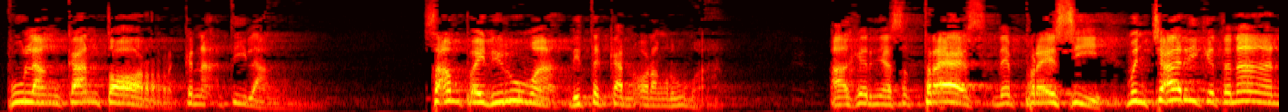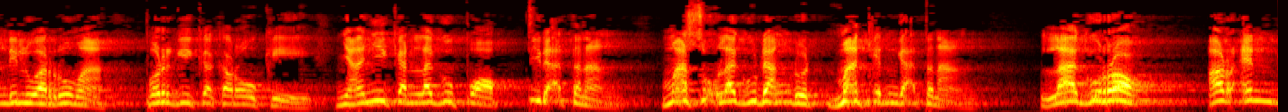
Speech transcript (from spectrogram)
Pulang kantor kena tilang. Sampai di rumah ditekan orang rumah. Akhirnya stres, depresi, mencari ketenangan di luar rumah. Pergi ke karaoke, nyanyikan lagu pop, tidak tenang. Masuk lagu dangdut, makin gak tenang. Lagu rock, R&B,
